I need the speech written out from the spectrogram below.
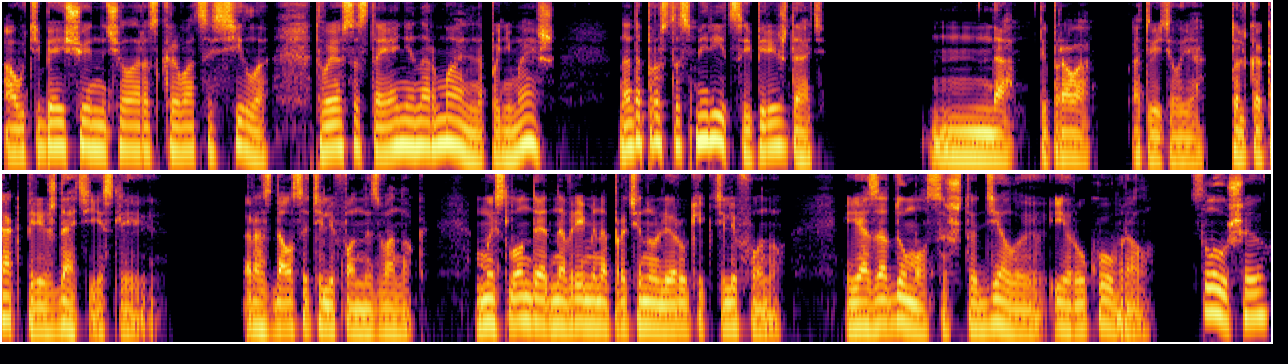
«А у тебя еще и начала раскрываться сила. Твое состояние нормально, понимаешь? Надо просто смириться и переждать». «Да, ты права», — ответил я. «Только как переждать, если...» Раздался телефонный звонок. Мы с Лондой одновременно протянули руки к телефону. Я задумался, что делаю, и руку убрал. «Слушаю»,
